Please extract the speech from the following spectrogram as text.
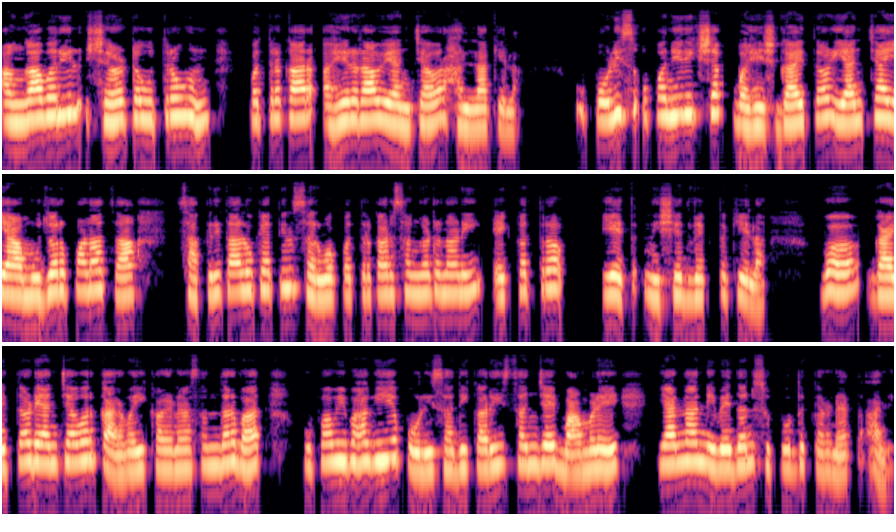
अंगावरील शर्ट उतरवून पत्रकार अहिरराव यांच्यावर हल्ला केला. पोलीस उपनिरीक्षक महेश गायतळ यांच्या या मुजोरपणाचा साक्री तालुक्यातील सर्व पत्रकार संघटनांनी एकत्र येत निषेध व्यक्त केला व गायतड यांच्यावर कारवाई करण्यासंदर्भात उपविभागीय पोलीस अधिकारी संजय बांबळे यांना निवेदन सुपूर्द करण्यात आले.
